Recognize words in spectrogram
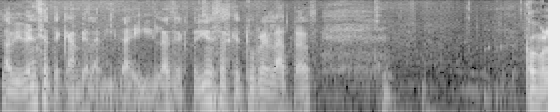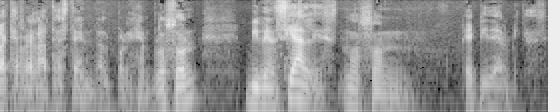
la vivencia te cambia la vida y las experiencias que tú relatas, como la que relata Stendhal, por ejemplo, son vivenciales, no son epidérmicas.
